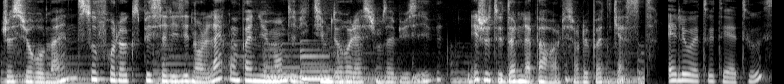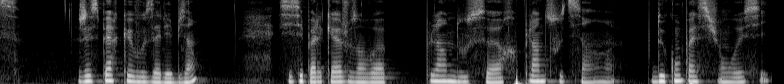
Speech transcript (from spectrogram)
Je suis Romane, sophrologue spécialisée dans l'accompagnement des victimes de relations abusives, et je te donne la parole sur le podcast. Hello à toutes et à tous, j'espère que vous allez bien. Si c'est pas le cas, je vous envoie plein de douceur, plein de soutien, de compassion aussi.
